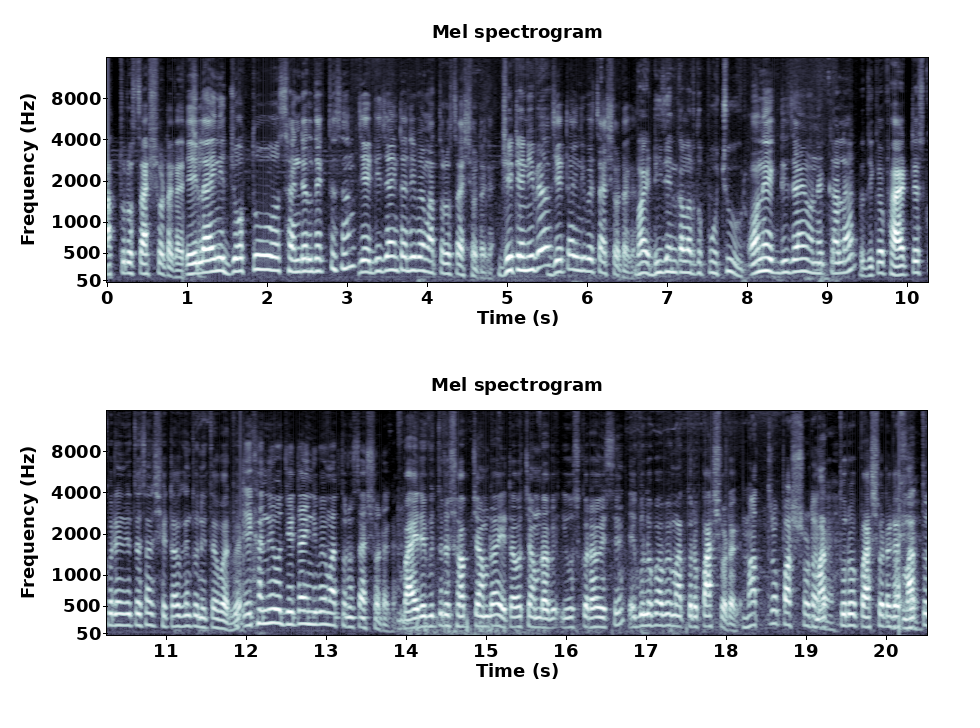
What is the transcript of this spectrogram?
মাত্র চারশো টাকা এই লাইনে যত স্যান্ডেল দেখতেছেন যে ডিজাইনটা নিবে মাত্র চারশো টাকা যেটা নিবে? যেটাই নিবে চারশো টাকা ভাই ডিজাইন কালার তো প্রচুর। অনেক ডিজাইন অনেক কালার। যদি কেউ ফায়ার টেস্ট করে নিতে চান সেটাও কিন্তু নিতে পারবে। এখানেও যেটাই নিবে মাত্র চারশো টাকা বাইরে ভিতরে সব চামড়া এটাও চামড়া ইউজ করা হয়েছে। এগুলো পাবে মাত্র পাঁচশো টাকা মাত্র পাঁচশো টাকা মাত্র পাঁচশো টাকা মাত্র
